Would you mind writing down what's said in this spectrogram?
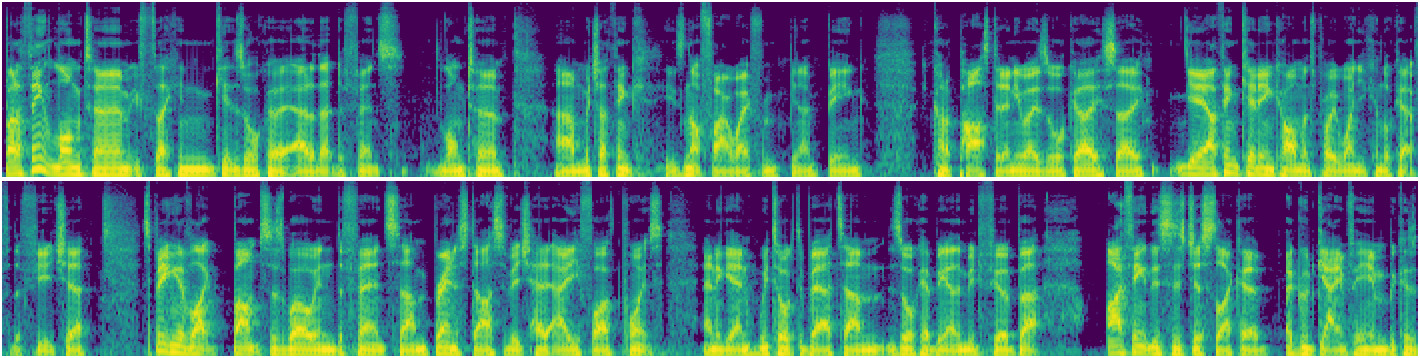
But I think long term, if they can get Zorko out of that defense long term, um, which I think he's not far away from, you know, being kind of past it anyway, Zorko. So yeah, I think Keddie Coleman's probably one you can look at for the future. Speaking of like bumps as well in defense, um, Brandon Starcevich had 85 points, and again we talked about um, Zorko being out of the midfield, but. I think this is just like a, a good game for him because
